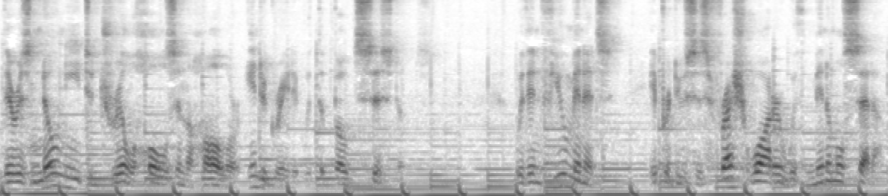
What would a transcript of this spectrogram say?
There is no need to drill holes in the hull or integrate it with the boat's systems. Within few minutes, it produces fresh water with minimal setup.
